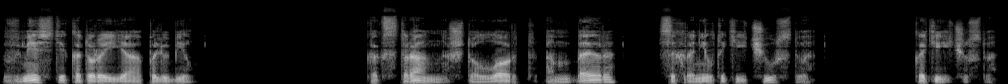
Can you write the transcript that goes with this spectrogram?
В месте, которое я полюбил. Как странно, что лорд Амбера сохранил такие чувства. Какие чувства?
